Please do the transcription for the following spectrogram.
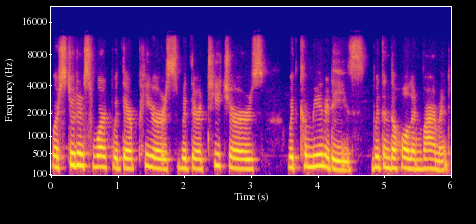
where students work with their peers, with their teachers, with communities within the whole environment,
